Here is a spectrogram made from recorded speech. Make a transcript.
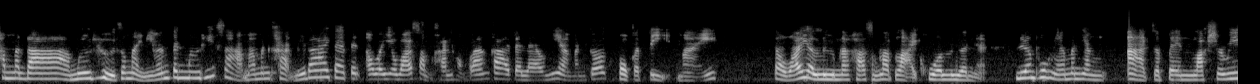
ธรรมดา มือถือสมัยนี้มันเป็นมือที่สามมันขาดไม่ได้กลายเป็นอวัยวะสำคัญของร่างกายไปแล้วเนี่ย มันก็ปกติไหม แต่ว่าอย่าลืมนะคะสำหรับหลายครัวเรือนเนี่ย เรื่องพวกนี้มันยังอาจจะเป็น luxury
